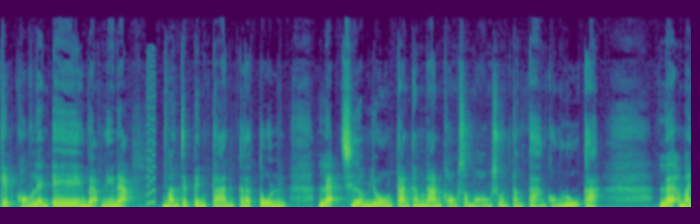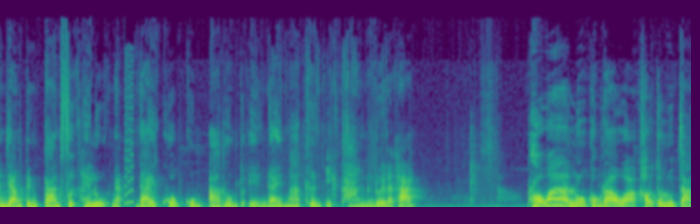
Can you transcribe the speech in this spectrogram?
เก็บของเล่นเองแบบนี้เนี่ยมันจะเป็นการกระตุ้น และเชื่อมโยงการทำงานของสมองส่วนต่างๆ ของลูกค่ะ และมันยังเป็นการฝึกให้ลูกเนี่ยได้ควบคุมอารมณ์ตัวเองได้มากขึ้นอีกทางหนึ่งด้วยนะคะ เพราะว่าลูกของเราอะเขาจะรู้จัก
